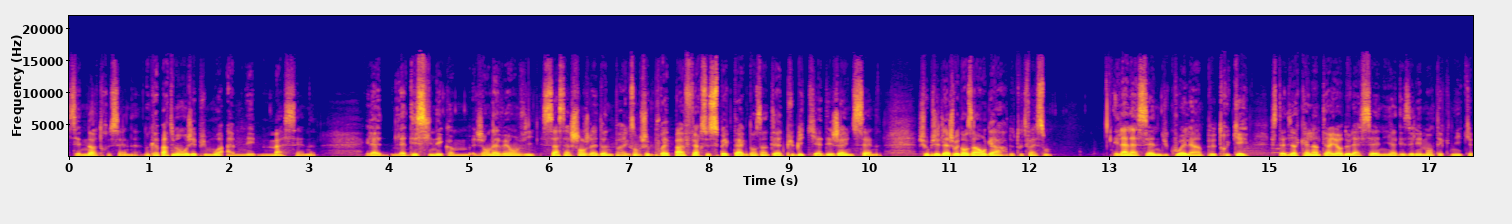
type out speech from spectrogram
c'est notre scène. Donc à partir du moment où j'ai pu, moi, amener ma scène, et la, dessiner comme j'en avais envie, ça, ça change la donne, par exemple. Je ne pourrais pas faire ce spectacle dans un théâtre public qui a déjà une scène. Je suis obligé de la jouer dans un hangar, de toute façon. Et là, la scène, du coup, elle est un peu truquée. C'est-à-dire qu'à l'intérieur de la scène, il y a des éléments techniques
